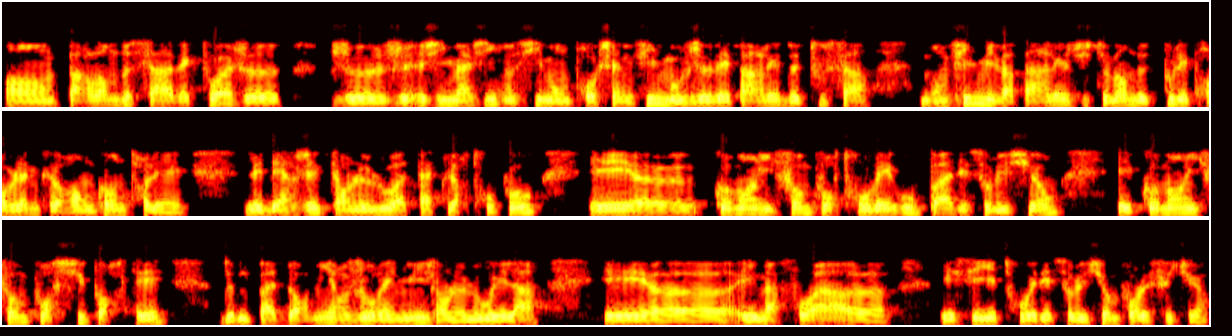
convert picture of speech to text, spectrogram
en parlant de ça avec toi, je- j'imagine aussi mon prochain film où je vais parler de tout ça. Mon film, il va parler justement de tous les problèmes que rencontrent les, les bergers quand le loup attaque leur troupeau et euh, comment ils font pour trouver ou pas des solutions et comment ils font pour supporter de ne pas dormir jour et nuit quand le loup est là et, euh, et ma foi, euh, essayer de trouver des solutions pour le futur.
